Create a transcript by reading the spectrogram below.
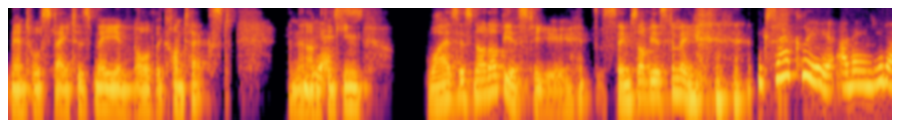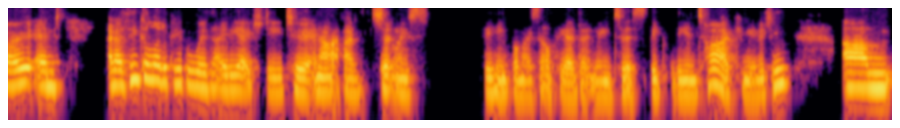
mental state as me in all the context. And then I'm yes. thinking, why is this not obvious to you? It seems obvious to me. exactly. I mean, you know, and and I think a lot of people with ADHD too, and I, I'm certainly speaking for myself here. I don't mean to speak for the entire community. Um,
